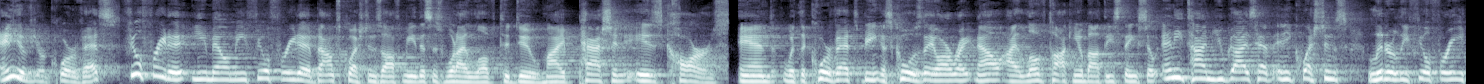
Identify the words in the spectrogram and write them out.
any of your Corvettes, feel free to email me, feel free to bounce questions off me. This is what I love to do. My passion is cars. And with the Corvettes being as cool as they are right now, I love talking about these things. So anytime you guys have any questions, literally feel free,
